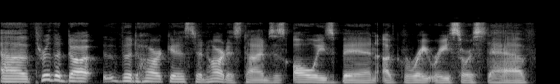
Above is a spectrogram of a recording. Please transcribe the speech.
uh, through the dar- the darkest and hardest times has always been a great resource to have.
